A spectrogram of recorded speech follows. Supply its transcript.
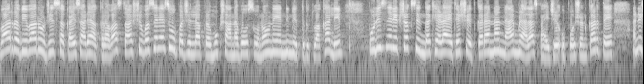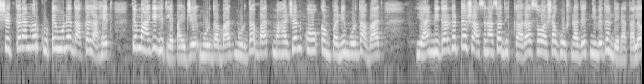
वार रविवार रोजी सकाळी साडे अकरा वाजता शिवसेनेचे उपजिल्हा प्रमुख शानाभाऊ सोनवणे यांनी नेतृत्वाखाली पोलीस निरीक्षक सिंदखेडा येथे शेतकऱ्यांना न्याय मिळाला. झालाच पाहिजे उपोषण करते आणि शेतकऱ्यांवर खोटे गुन्हे दाखल आहेत ते मागे घेतले पाहिजे. मुर्दाबाद मुर्दाबाद महाजन को कंपनी मुर्दाबाद. या निगरगट्ट शासनाचा धिक्कार असो अशा घोषणा देत निवेदन देण्यात आलं.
